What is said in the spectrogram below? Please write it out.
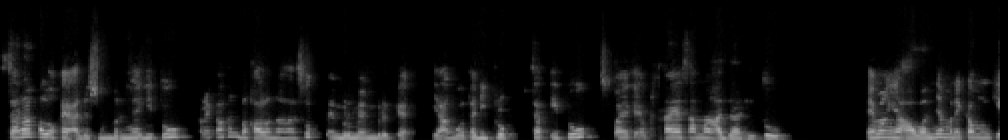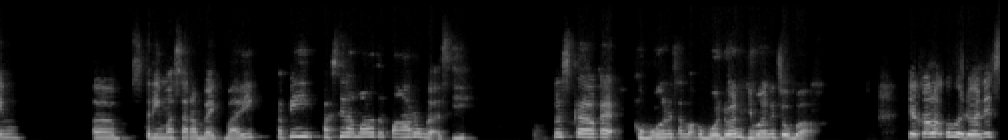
Secara kalau kayak ada sumbernya gitu, mereka kan bakal ngasut member-member kayak ya anggota di grup chat itu supaya kayak percaya sama ajaran itu. Emang ya awalnya mereka mungkin uh, terima secara baik-baik, tapi pasti lama-lama terpengaruh nggak sih? Terus kayak kayak hubungannya sama kebodohan gimana coba? Ya kalau kebodohan itu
